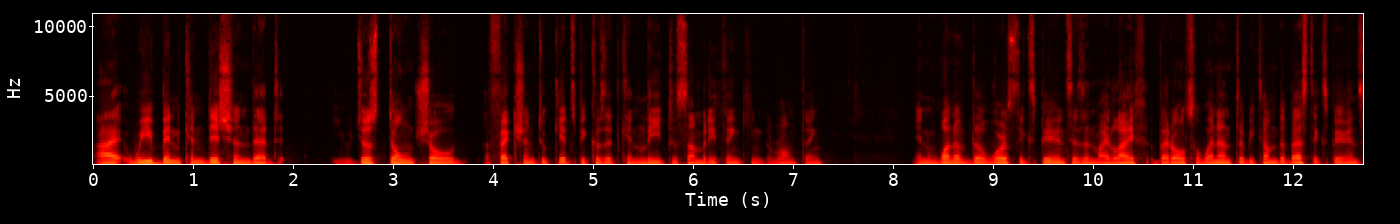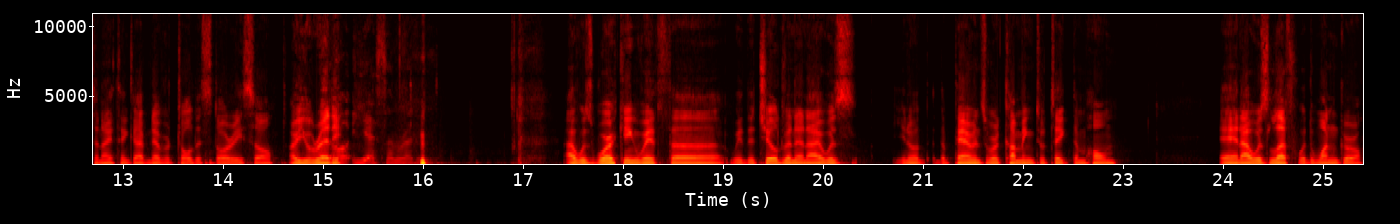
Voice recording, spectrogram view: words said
I we've been conditioned that you just don't show affection to kids because it can lead to somebody thinking the wrong thing. And one of the worst experiences in my life, but also went on to become the best experience. And I think I've never told this story. So, are you ready? Oh, yes, I'm ready. I was working with uh, with the children, and I was, you know, the parents were coming to take them home, and I was left with one girl,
